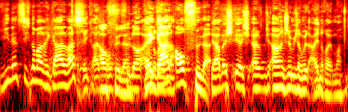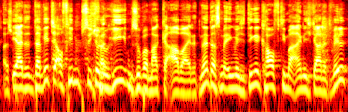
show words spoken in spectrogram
wie nennst dich nochmal Regal was? Auffüller. Einräumer. Regalauffüller. Ja, aber ich, ich, äh, ich arrangiere mich auch mit Einräumer. Also, Ja, da, da wird ja auch viel Psychologie im Supermarkt gearbeitet, ne? dass man irgendwelche Dinge kauft, die man eigentlich gar nicht will.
